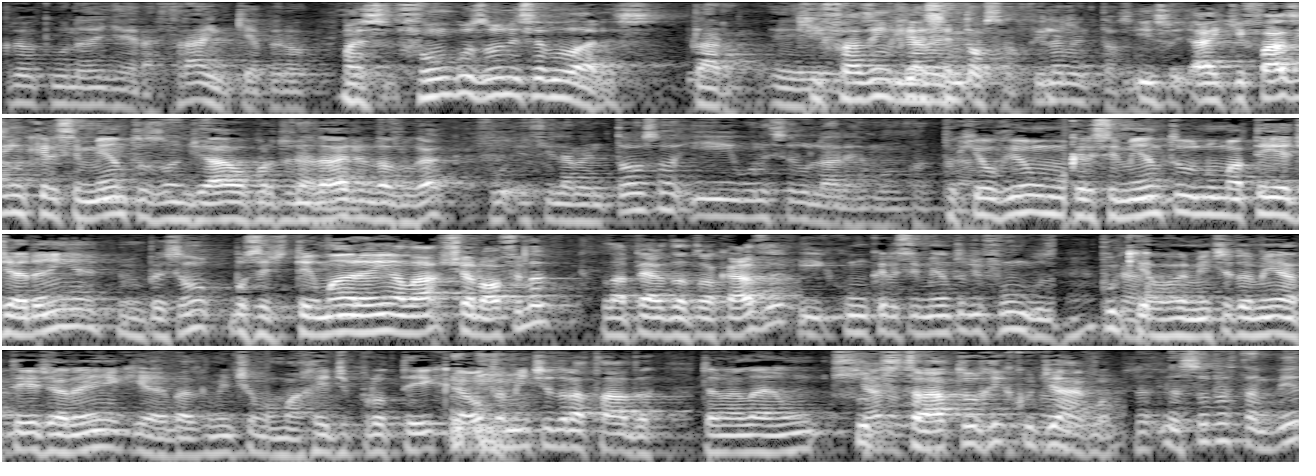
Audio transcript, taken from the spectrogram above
creo que una de ellas era franquia, pero... Mas fungos unicelulares. Claro. Eh, que fazem filamentoso, filamentoso. Isso, aí que fazem crescimentos onde há oportunidade, claro. onde há lugar. Filamentoso e unicelulares hemos encontrado. Porque eu vi um crescimento numa teia de aranha, me impressionou. Você tem uma aranha lá, xerófila, lá perto da tua casa, e com crescimento de fungos. Porque, claro. obviamente, também a teia de aranha, que é basicamente uma rede proteica, é altamente hidratada. Então, ela é um substrato rico de água. Nós também,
